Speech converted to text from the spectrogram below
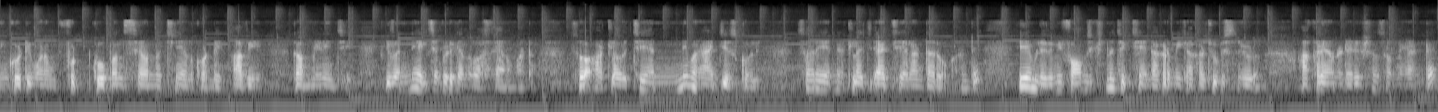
ఇంకోటి మనం ఫుడ్ కూపన్స్ ఏమైనా వచ్చినాయి అనుకోండి అవి కంపెనీ నుంచి ఇవన్నీ ఎగ్జాంపుల్ కింద వస్తాయి అనమాట సో అట్లా వచ్చేవన్నీ మనం యాడ్ చేసుకోవాలి. సరే అన్ని ఎట్లా యాడ్ చేయాలంటారు. అంటే ఏం లేదు మీ ఫామ్ సెక్షన్లో చెక్ చేయండి. అక్కడ మీకు అక్కడ చూపిస్తుంది చూడు. అక్కడ ఏమైనా డైరెక్షన్స్ ఉన్నాయంటే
